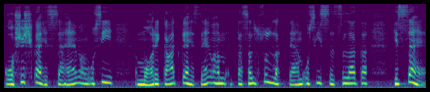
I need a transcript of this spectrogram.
کوشش کا حصہ ہیں، ہم اسی محرکات کا حصہ ہیں، ہم تسلسل لگتے ہیں ہم اسی سلسلہ کا حصہ ہیں۔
